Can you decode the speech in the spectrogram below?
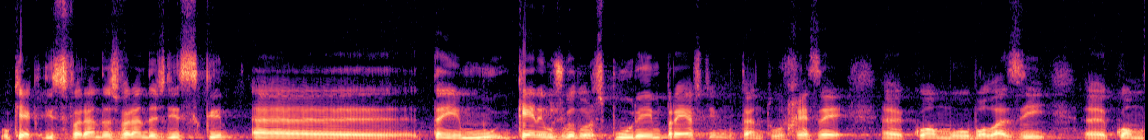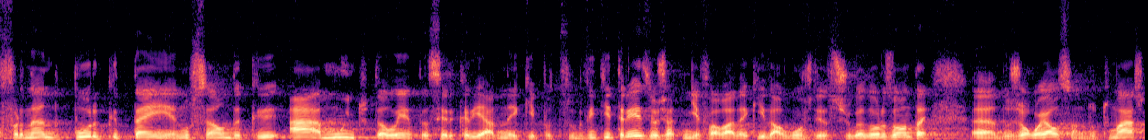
o que é que disse Varandas? Varandas disse que uh, tem, querem os jogadores por empréstimo, tanto o Rezé uh, como o Bolazzi, uh, como o Fernando, porque têm a noção de que há muito talento a ser criado na equipa de sub-23. Eu já tinha falado aqui de alguns desses jogadores ontem, do Joelson, do Tomás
